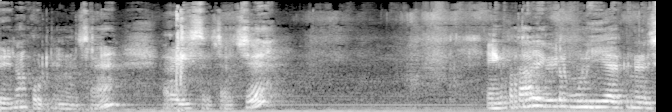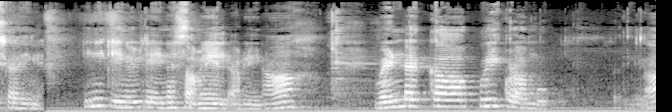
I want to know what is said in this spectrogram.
வேணும்னா போட்டுக்கணும்னு வச்சேன் ரைஸ் வச்சாச்சு. எங்கே பார்த்தாலும் எங்கள் வீட்டில் மூலிகையாக இருக்குன்னு நினச்சிக்காதீங்க. இன்னைக்கு எங்கள் வீட்டில் என்ன சமையல் அப்படின்னா வெண்டைக்காய் புளிக்குழம்பு பார்த்தீங்களா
